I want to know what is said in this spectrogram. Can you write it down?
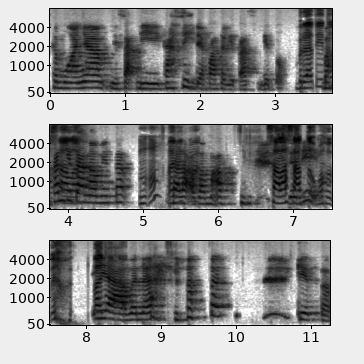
semuanya bisa dikasih deh fasilitas gitu. Berarti itu Bahkan salah kita nggak minta lanjut, salah apa maaf. salah Jadi- satu maksudnya. Lanjut, Iya benar. gitu.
